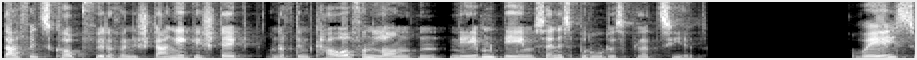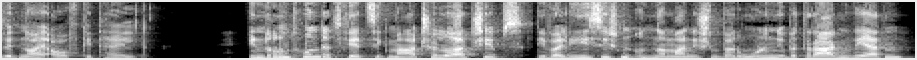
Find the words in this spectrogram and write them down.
Davids Kopf wird auf eine Stange gesteckt und auf dem Tower von London neben dem seines Bruders platziert. Wales wird neu aufgeteilt. In rund 140 Marcher Lordships, die walisischen und normannischen Baronen übertragen werden,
